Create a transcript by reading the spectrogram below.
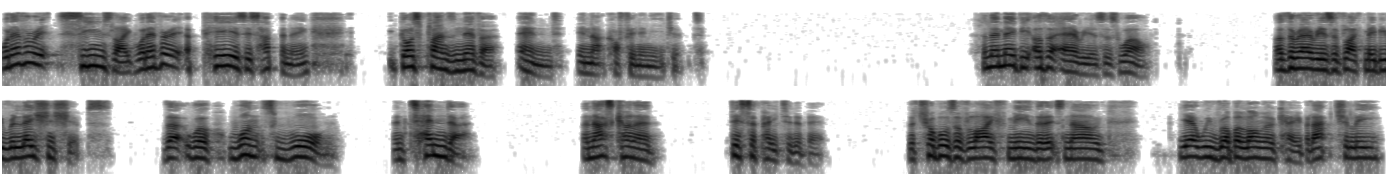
Whatever it seems like, whatever it appears is happening, God's plans never end in that coffin in Egypt. And there may be other areas as well. Other areas of life, maybe relationships that were once warm and tender. And that's kind of dissipated a bit. The troubles of life mean that it's now, yeah, we rub along okay, but actually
